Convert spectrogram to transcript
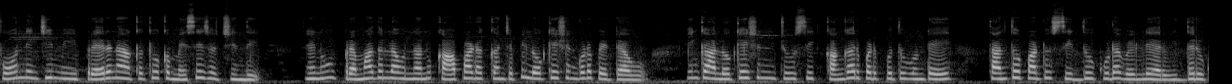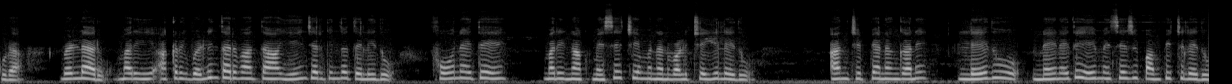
ఫోన్ నుంచి మీ ప్రేరణ అక్కకి ఒక మెసేజ్ వచ్చింది. నేను ప్రమాదంలో ఉన్నాను కాపాడక్క అని చెప్పి లొకేషన్ కూడా పెట్టావు. ఇంకా ఆ లొకేషన్ చూసి కంగారు పడిపోతూ ఉంటే తనతో పాటు సిద్ధు కూడా వెళ్ళారు ఇద్దరు కూడా. వెళ్ళారు. మరి అక్కడికి వెళ్ళిన తర్వాత ఏం జరిగిందో తెలీదు. ఫోన్ అయితే మరి నాకు మెసేజ్ చేయమన్నాను వాళ్ళు చెయ్యలేదు అని చెప్పి అనగానే లేదు నేనైతే ఏ మెసేజ్ పంపించలేదు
